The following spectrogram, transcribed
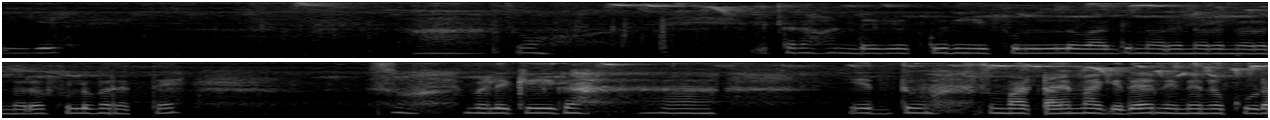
ಹೀಗೆ. ಸೊ ಈ ಥರ ಹಂಡೆಗೆ ಕುದಿ ಫುಲ್ಲವಾಗಿ ನೊರೆ ನೊರೆ ನೊರೆ ನೊರೆ ಫುಲ್ ಬರುತ್ತೆ. ಸೊ ಬೆಳಿಗ್ಗೆ ಈಗ ಎದ್ದು ಸುಮಾರು ಟೈಮ್ ಆಗಿದೆ. ನಿನ್ನೆನೂ ಕೂಡ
